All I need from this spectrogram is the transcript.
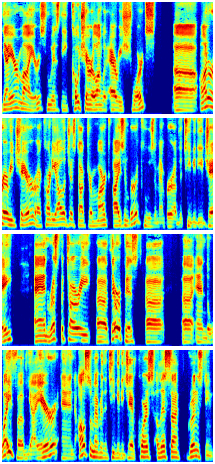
Yair Meyers, who is the co-chair along with Ari Schwartz, uh, honorary chair, cardiologist Dr. Mark Eisenberg, who's a member of the TBDJ, and respiratory uh, therapist uh, uh, and the wife of Yair, and also member of the TBDJ, of course, Alyssa Grunstein.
